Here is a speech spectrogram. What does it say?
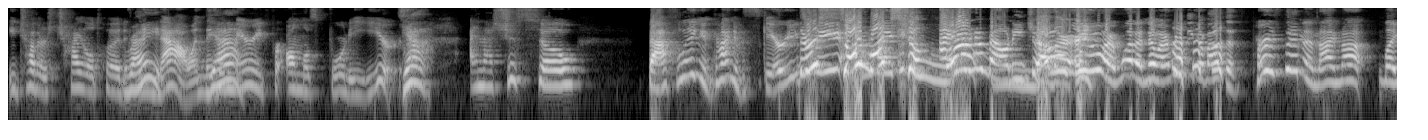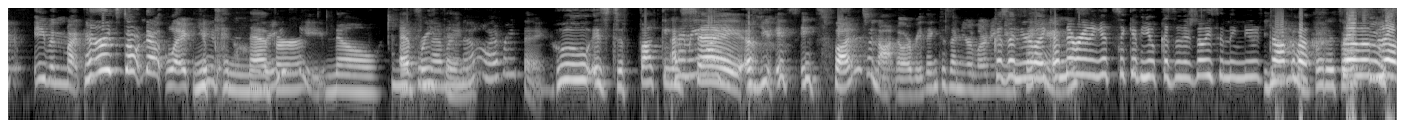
each other's childhood Right. now, and they've Yeah. been married for almost forty years. yeah and that's just so baffling and kind of scary. there's so I'm much like, to learn about each other you. I want to know everything about this person, and I'm not like even my parents don't know. Like you can never crazy. know You can everything never know everything. who is to fucking I mean, say like, you, it's it's fun to not know everything because then you're learning. because then you're like i'm never gonna get sick of you because there's always something new to Yeah, talk about but it's blah, blah, also blah.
